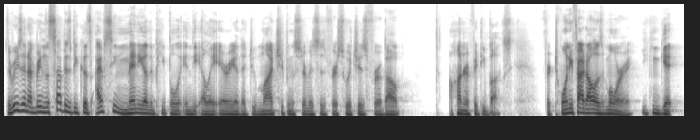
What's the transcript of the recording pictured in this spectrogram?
The reason I bring this up is because I've seen many other people in the LA area that do mod shipping services for switches for about 150 bucks. For $25 more, you can get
